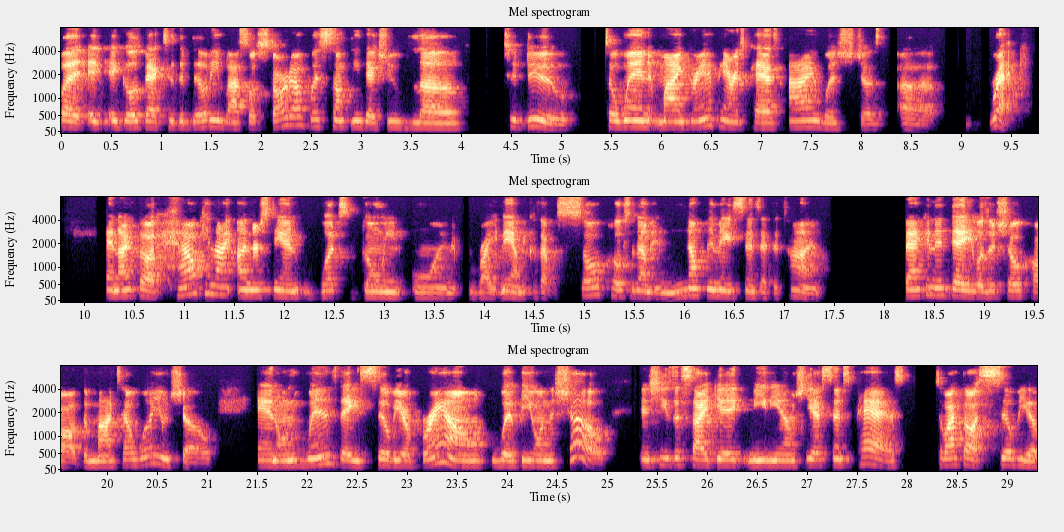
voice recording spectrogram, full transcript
but it, it goes back to the building block. So start off with something that you love to do. So when my grandparents passed, I was just a wreck. And I thought, how can I understand what's going on right now? Because I was so close to them and nothing made sense at the time. Back in the day, was a show called The Montel Williams Show. And on Wednesdays, Sylvia Browne would be on the show. And she's a psychic medium. She has since passed. So I thought Sylvia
